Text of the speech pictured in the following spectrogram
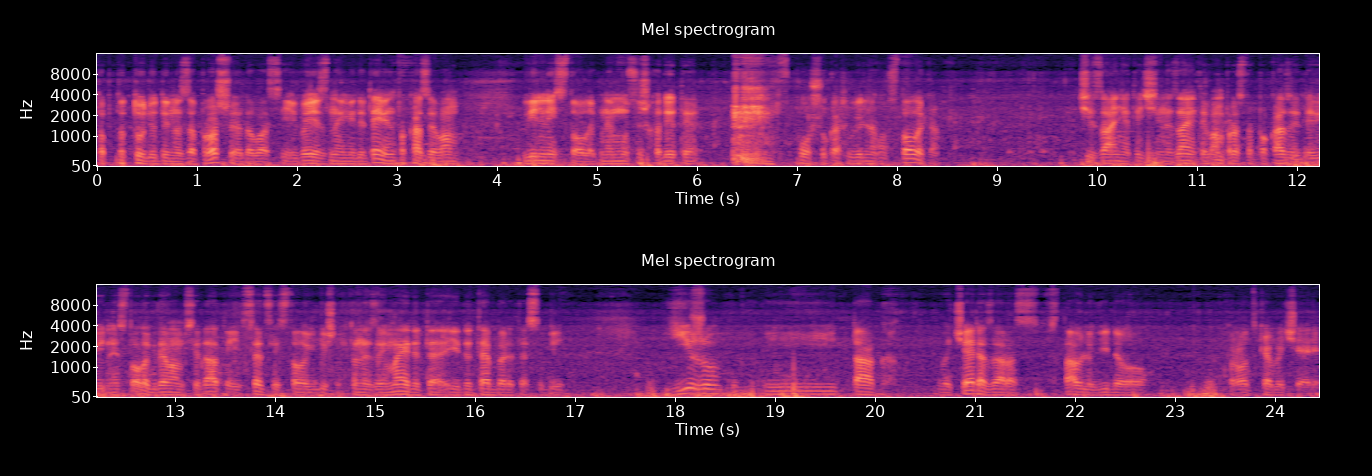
Тобто ту людину запрошує до вас, і ви з ним ідете, він показує вам вільний столик. Не мусиш ходити в пошуках вільного столика чи зайнятий, чи не зайнятий, вам просто показують де вільний столик, де вам сідати, і все цей столик більш ніхто не займає, йдете, йдете, берете собі їжу. І так, вечеря. Зараз вставлю відео коротке вечері.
